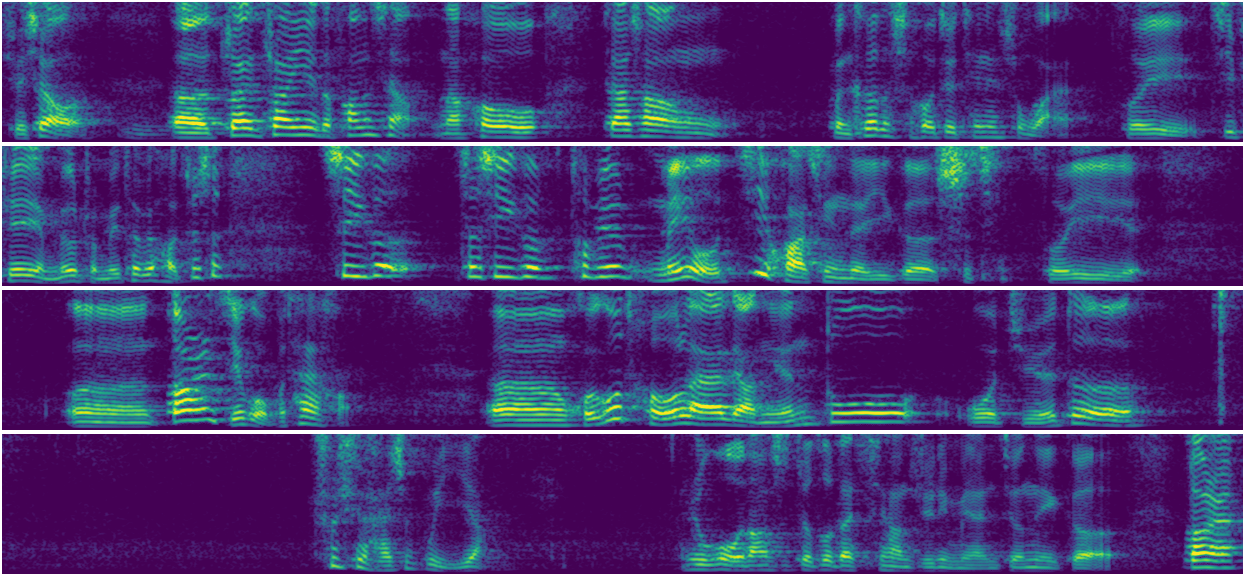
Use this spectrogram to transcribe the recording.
学校，呃，专专业的方向，然后加上本科的时候就天天是玩，所以 GPA 也没有准备特别好，就是是一个这是一个特别没有计划性的一个事情，所以，呃，当然结果不太好。呃，回过头来两年多，我觉得出去还是不一样。如果我当时就坐在气象局里面，就那个，当然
